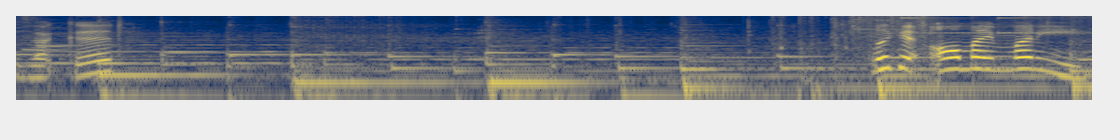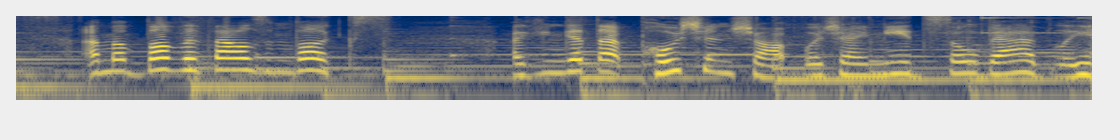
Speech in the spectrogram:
Is that good? Look at all my money. I'm above a thousand bucks. I can get that potion shop, which I need so badly.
